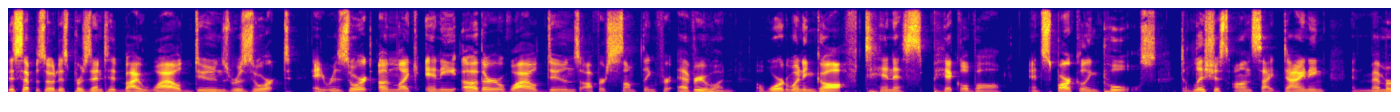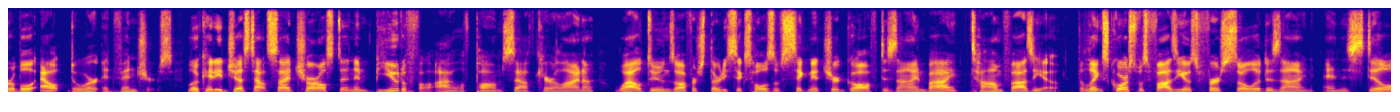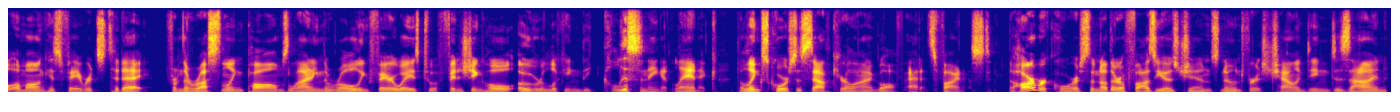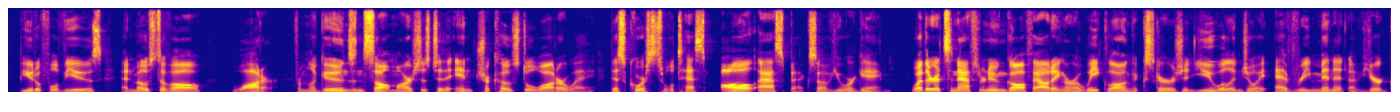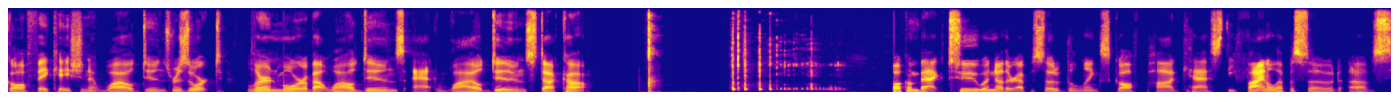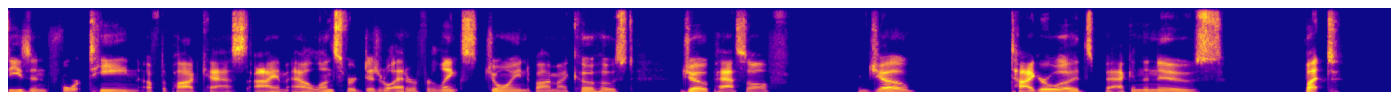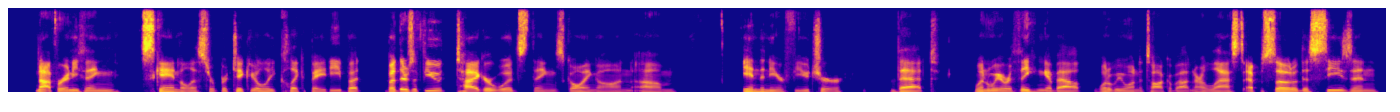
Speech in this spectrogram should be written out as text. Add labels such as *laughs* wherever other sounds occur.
This episode is presented by Wild Dunes Resort. A resort unlike any other, Wild Dunes offers something for everyone award winning golf, tennis, pickleball, and sparkling pools, delicious on site dining, and memorable outdoor adventures. Located just outside Charleston in beautiful Isle of Palms, South Carolina, Wild Dunes offers 36 holes of signature golf designed by Tom Fazio. The links course was Fazio's first solo design and is still among his favorites today. From the rustling palms lining the rolling fairways to a finishing hole overlooking the glistening Atlantic, the links course is South Carolina golf at its finest. The Harbor Course, another of Fazio's gems, known for its challenging design, beautiful views, and most of all, water. From lagoons and salt marshes to the intracoastal waterway, this course will test all aspects of your game. Whether it's an afternoon golf outing or a week long excursion, you will enjoy every minute of your golf vacation at Wild Dunes Resort. Learn more about Wild Dunes at wilddunes.com. Welcome back to another episode of the Links Golf Podcast, the final episode of season 14 of the podcast. I am Al Lunsford, digital editor for Links, joined by my co host, Joe Passov. And Joe, Tiger Woods back in the news, but not for anything scandalous or particularly clickbaity, but but there's a few Tiger Woods things going on um, in the near future that when we were thinking about what do we want to talk about in our last episode of this season,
